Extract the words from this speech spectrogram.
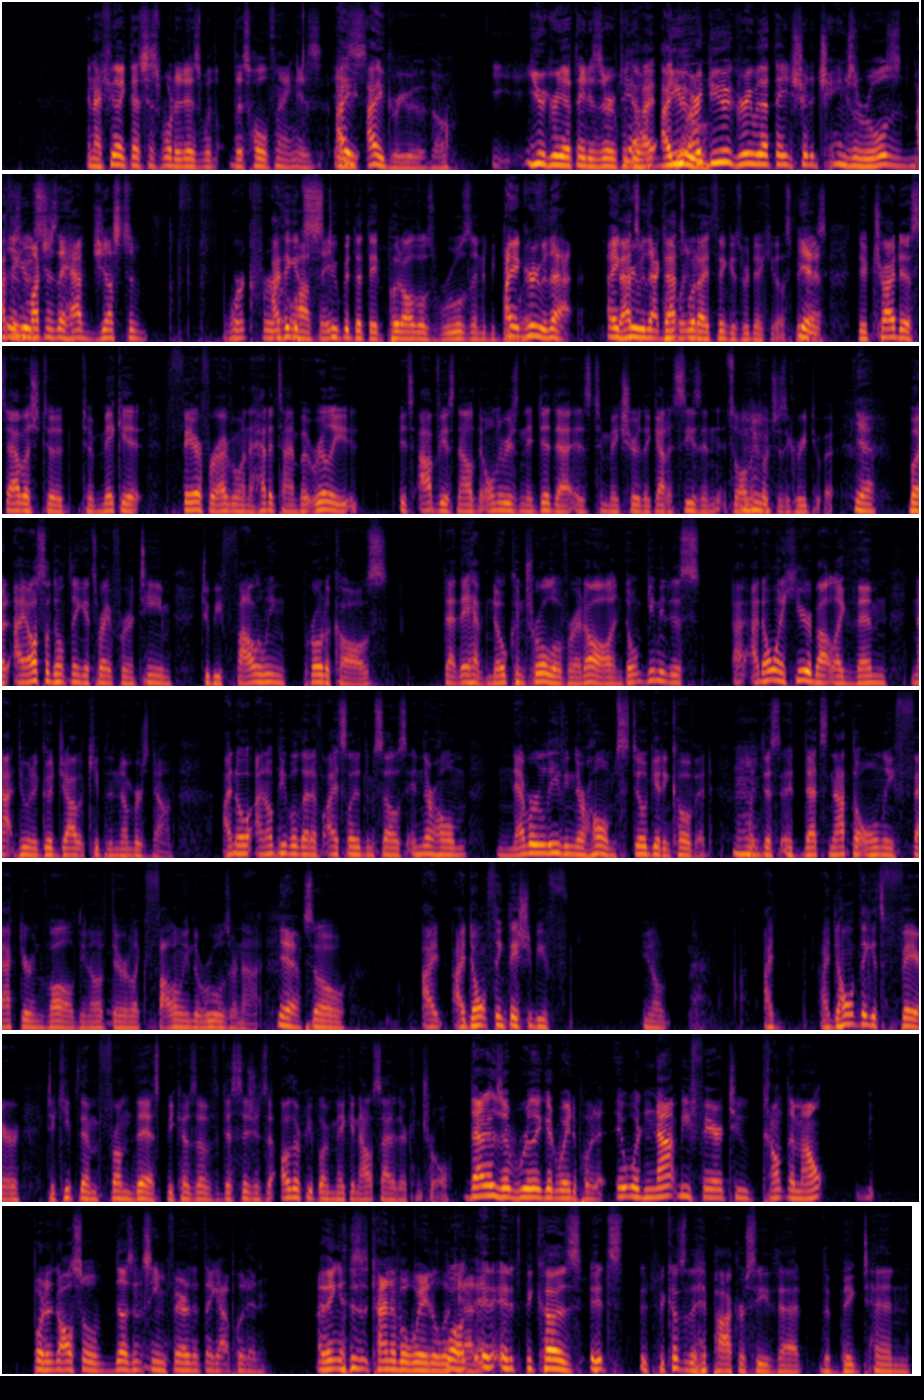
and I feel like that's just what it is with this whole thing. Is, I, is I agree with it though. you agree that they deserve to Yeah, go? I- I do. You, do. or do you agree with that they should have changed the rules I as much was- as they have just to f- work for? I think Ohio it's State? stupid that they put all those rules in to begin I agree with that. I that's, agree with that. That's what. I think is ridiculous Yeah. because they tried to establish to to make it fair for everyone ahead of time, but really it's obvious now the only reason they did that is to make sure they got a season so all Mhm. the coaches agreed to it. Yeah, But I also don't think it's right for a team to be following protocols that they have no control over at all and don't give me this I, I don't want to hear about like them not doing a good job of keeping the numbers down. I know I know people that have isolated themselves in their home, never leaving their home, still getting COVID. Mhm. Like this, it, that's not the only factor involved. You know, if they're like following the rules or not. yeah. So, I I don't think they should be, you know, I I don't think it's fair to keep them from this because of decisions that other people are making outside of their control. That is a really good way to put it. It would not be fair to count them out, but it also doesn't seem fair that they got put in. I think this is kind of a way to look well, at it. and it's because it's it's because of the hypocrisy that the Big Ten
